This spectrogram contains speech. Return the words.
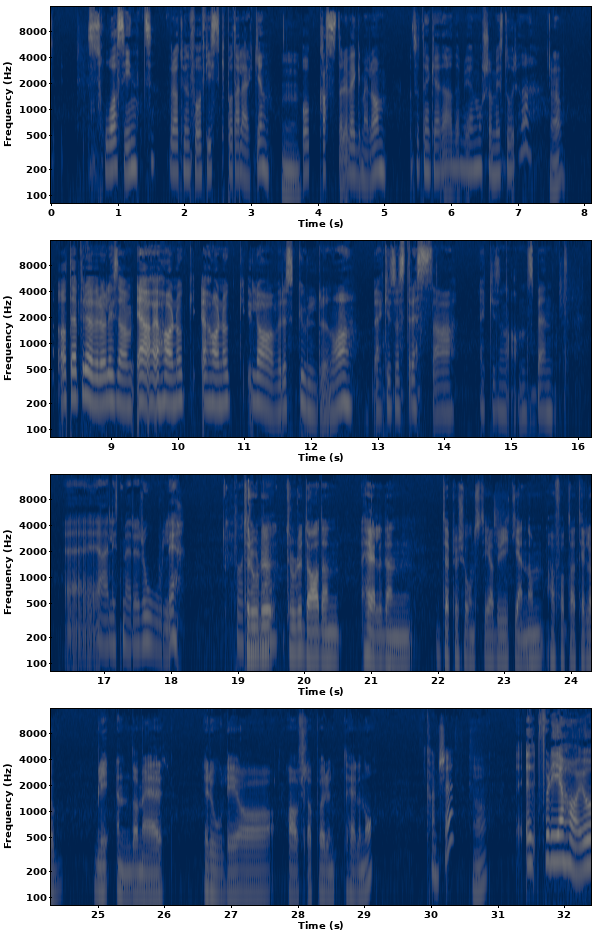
så sint for at hun får fisk på tallerken, Mm. og kaster det veggimellom, så tenker jeg ja, det blir en morsom historie, da. ja. At jeg prøver å liksom Jeg, jeg, har, nok, jeg har nok lavere skuldre nå. Jeg er ikke så stressa. Jeg er ikke sånn anspent. Eh, Jeg er litt mer rolig. Tror, du, tror du da den, hele den depresjonstida du gikk gjennom, har fått deg til å bli enda mer rolig og avslappa rundt det hele nå? Kanskje? Ja. Eh, Fordi jeg har jo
